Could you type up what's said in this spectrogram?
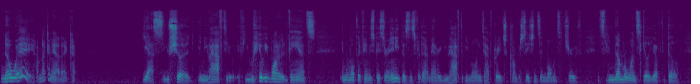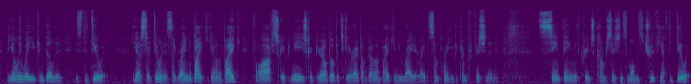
No way. I'm not going to have that. Kind. Yes, you should, and you have to. If you really want to advance in the multifamily space or any business for that matter, you have to be willing to have courageous conversations in moments of truth. It's the number one skill you have to build. The only way you can build it is to do it. You got to start doing it. It's like riding a bike. You get on the bike, you fall off, you scrape your knee, you scrape your elbow, but you get right back on the bike and you ride it, right? At some point, you become proficient in it. Same thing with courageous conversations and moments of truth. You have to do it.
